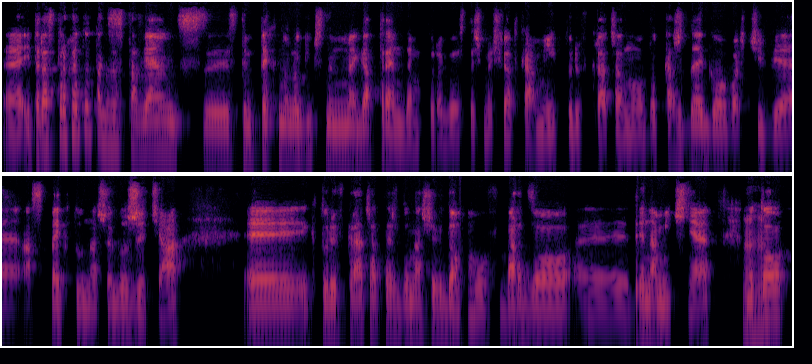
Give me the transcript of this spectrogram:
E, I teraz trochę to tak zestawiając z, tym technologicznym megatrendem, którego jesteśmy świadkami, który wkracza no, do każdego właściwie aspektu naszego życia, e, który wkracza też do naszych domów bardzo dynamicznie, no mhm. to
